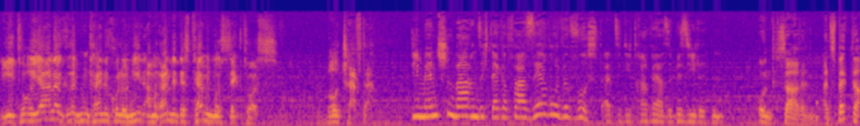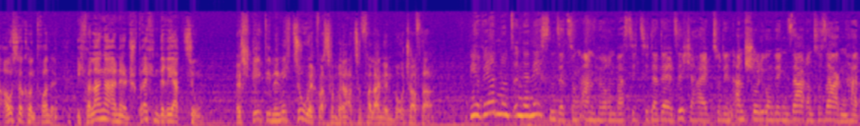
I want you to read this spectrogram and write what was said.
Die Turianer gründen keine Kolonien am Rande des Terminussektors. Botschafter. Die Menschen waren sich der Gefahr sehr wohl bewusst, als sie die Traverse besiedelten. Und Saren, ein Spectre außer Kontrolle. Ich verlange eine entsprechende Reaktion. Es steht Ihnen nicht zu, etwas vom Rat zu verlangen, Botschafter. Wir werden uns in der nächsten Sitzung anhören, was die Zitadell-Sicherheit zu den Anschuldigungen gegen Saren zu sagen hat.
